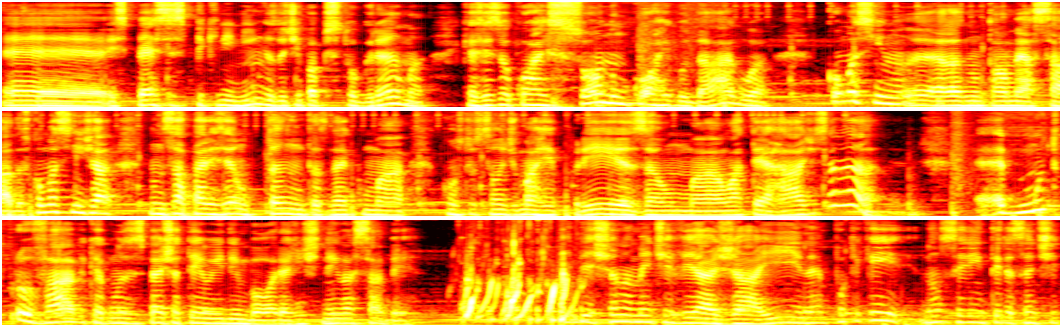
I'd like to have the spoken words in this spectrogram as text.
é, espécies pequenininhas do tipo apistograma, que às vezes ocorrem só num córrego d'água, como assim elas não estão ameaçadas? Como assim já não desapareceram tantas, né? Com uma construção de uma represa, uma, uma aterragem? É muito provável que algumas espécies já tenham ido embora, a gente nem vai saber. Deixando a mente viajar aí, né? Por que, que não seria interessante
